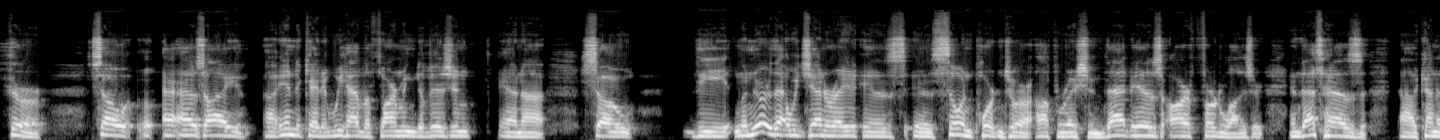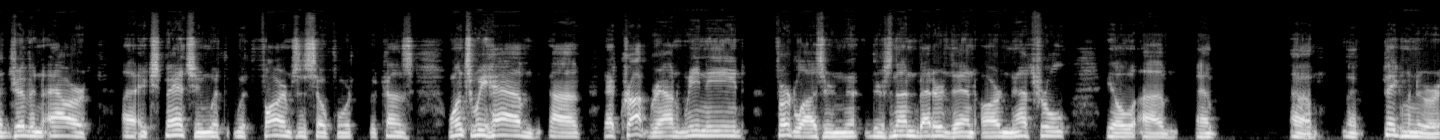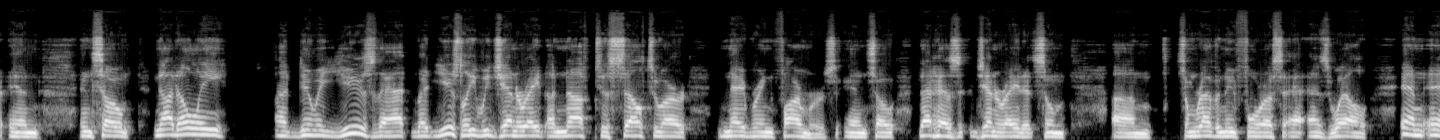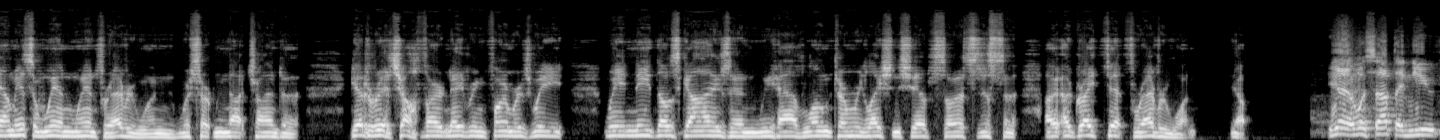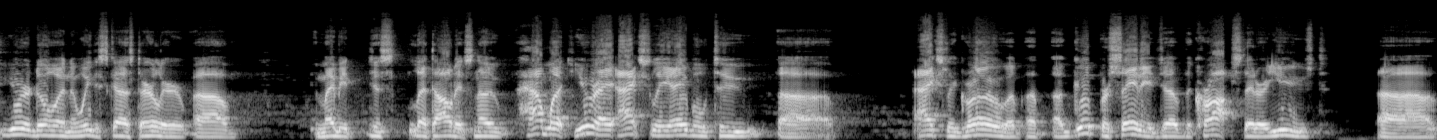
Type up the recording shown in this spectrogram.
Sure. so as I uh, indicated, we have a farming division, and uh, so the manure that we generate is is so important to our operation. That is our fertilizer, and that has uh, kind of driven our uh, expansion with with farms and so forth. Because once we have uh, that crop ground, we need fertilizer, and there's none better than our natural, you know, uh, uh, uh, pig manure, and and so not only do we use that, but usually we generate enough to sell to our neighboring farmers, and so that has generated some um, some revenue for us a, as well. And, and, I mean, it's a win-win for everyone. We're certainly not trying to get rich off our neighboring farmers. We we need those guys, and we have long-term relationships. So it's just a, a, a great fit for everyone. Yep. Yeah, what's something you you're doing, and we discussed earlier. Um, maybe just let the audience know how much you're actually able to uh, actually grow a, a, a, good percentage of the crops that are used uh,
